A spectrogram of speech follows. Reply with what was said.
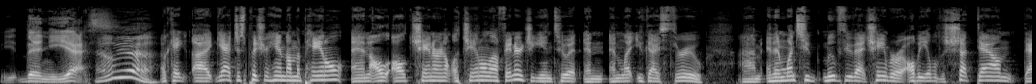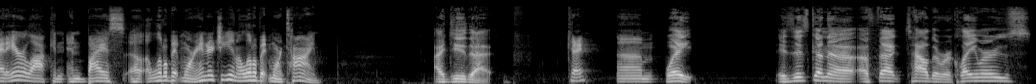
Then yes. Hell yeah. Okay, uh, yeah, just put your hand on the panel, and I'll I'll channel I'll channel enough energy into it, and, and let you guys through. Um, and then once you move through that chamber, I'll be able to shut down that airlock and, and buy us a, a little bit more energy and a little bit more time. I do that. Okay. Um, Wait, is this gonna affect how the reclaimers,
